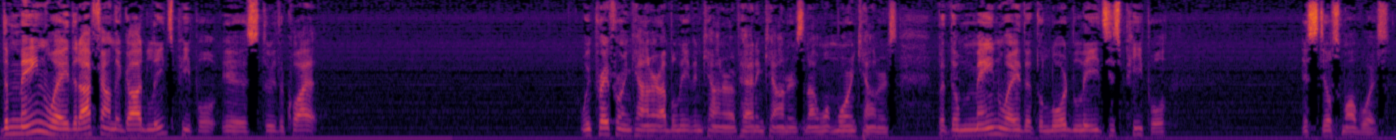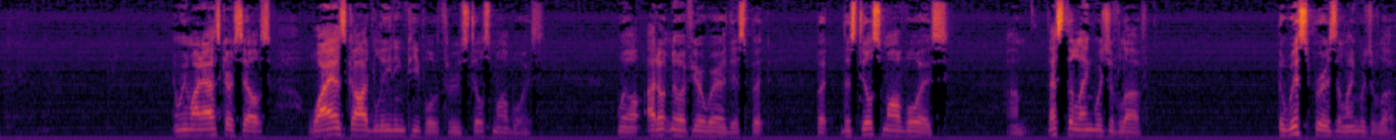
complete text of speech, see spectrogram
The main way that I found that God leads people is through the quiet. We pray for encounter. I believe encounter. I've had encounters and I want more encounters. But the main way that the Lord leads his people is still small voice. And we might ask ourselves, why is God leading people through still small voice? Well, I don't know if you're aware of this, but but the still small voice, um, that's the language of love. The whisper is the language of love.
